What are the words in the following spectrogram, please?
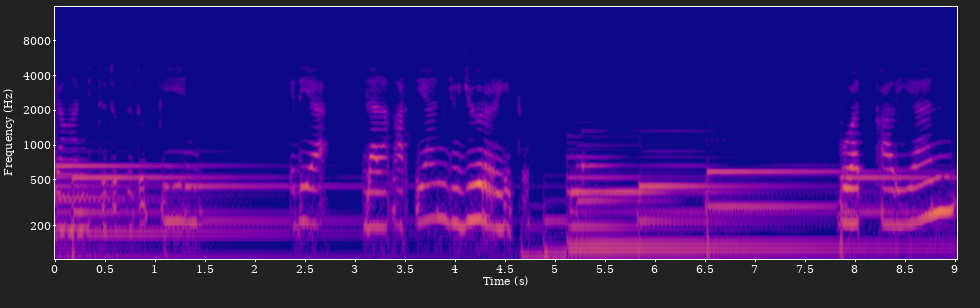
Jangan ditutup tutupin jadi ya dalam artian jujur gitu. Buat kalian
